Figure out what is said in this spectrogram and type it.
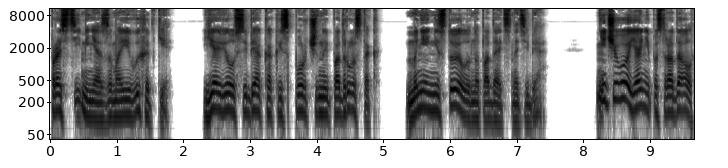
прости меня за мои выходки. Я вел себя как испорченный подросток. Мне не стоило нападать на тебя. Ничего, я не пострадал.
